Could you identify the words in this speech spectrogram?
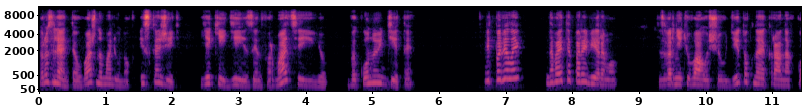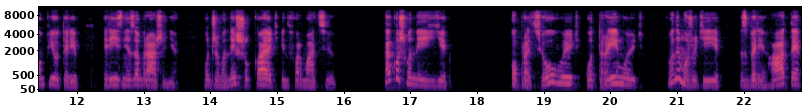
Розгляньте уважно малюнок і скажіть, які дії з інформацією виконують діти. Відповіли? Давайте перевіримо. Зверніть увагу, що у діток на екранах комп'ютерів різні зображення, отже, вони шукають інформацію. Також вони її опрацьовують, отримують, вони можуть її зберігати.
